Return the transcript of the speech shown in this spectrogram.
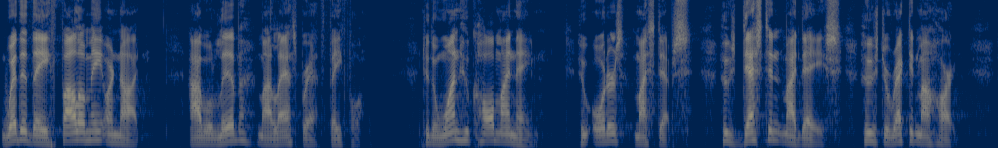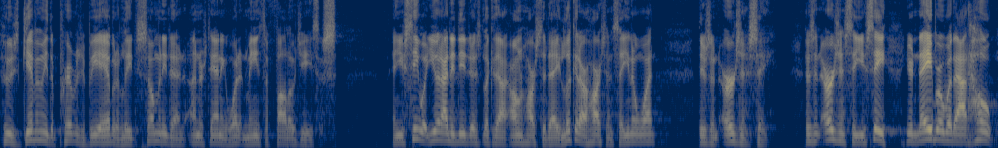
whether they follow me or not, I will live my last breath faithful to the one who called my name, who orders my steps, who's destined my days, who's directed my heart, who's given me the privilege to be able to lead so many to an understanding of what it means to follow Jesus. And you see what you and I did is look at our own hearts today. Look at our hearts and say, you know what? There's an urgency. There's an urgency. You see, your neighbor without hope,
